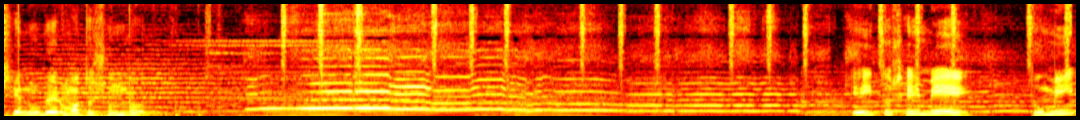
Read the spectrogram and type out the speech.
সে নূরের মতো সুন্দর। এই তো সেই মেয়ে। তুমি?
